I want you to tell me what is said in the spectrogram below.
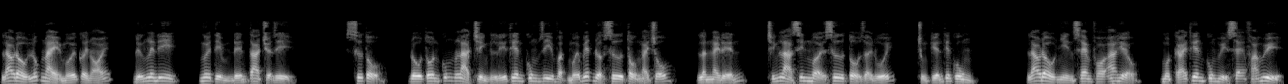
Lão đầu lúc này mới cười nói, đứng lên đi, ngươi tìm đến ta chuyện gì? Sư tổ, đồ tôn cũng là chỉnh lý thiên cung di vật mới biết được sư tổ ngài chỗ, lần này đến, chính là xin mời sư tổ rời núi, trùng kiến thiên cung. Lão đầu nhìn xem phó a hiểu một cái thiên cung hủy sẽ phá hủy,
